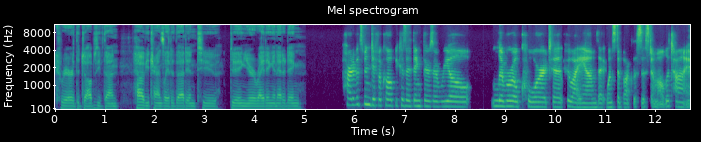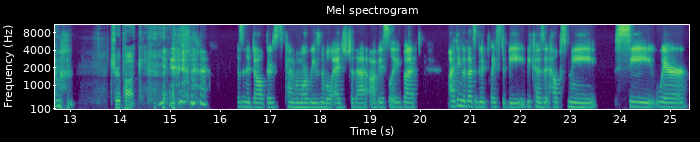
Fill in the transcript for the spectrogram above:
career, the jobs you've done. How have you translated that into doing your writing and editing? Part of it's been difficult because I think there's a real liberal core to who I am that wants to buck the system all the time. True punk. As an adult, there's kind of a more reasonable edge to that, obviously. But I think that that's a good place to be because it helps me see where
